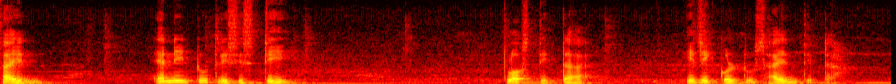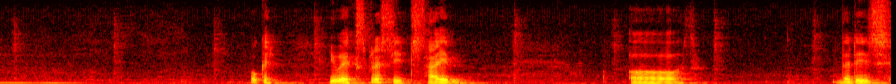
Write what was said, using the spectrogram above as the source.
sine n into 360 plus theta is equal to sine theta. Okay you express it sine uh, that is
